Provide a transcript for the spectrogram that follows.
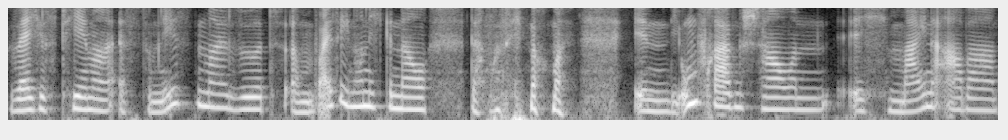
Welches Thema es zum nächsten Mal wird, ähm, weiß ich noch nicht genau. Da muss ich noch mal in die Umfragen schauen. Ich meine aber,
